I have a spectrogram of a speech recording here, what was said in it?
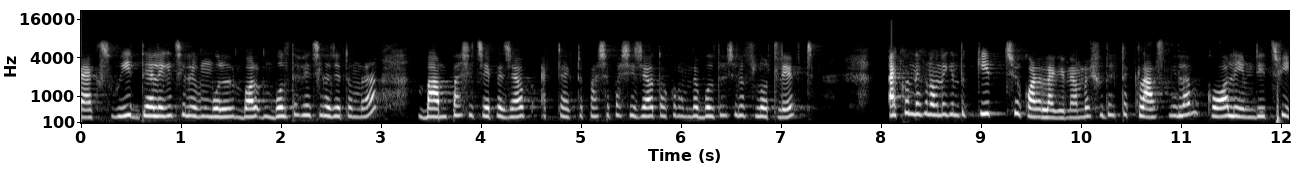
ম্যাক্স উইথ দেওয়া লেগেছিল এবং বলতে হয়েছিল যে তোমরা বাম পাশে চেপে যাও একটা একটা পাশাপাশি যাও তখন আমাদের বলতে হয়েছিল ফ্লোট লেফট এখন দেখুন আমাদের কিন্তু কিচ্ছু করা লাগে না আমরা শুধু একটা ক্লাস নিলাম কল এমডি থ্রি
